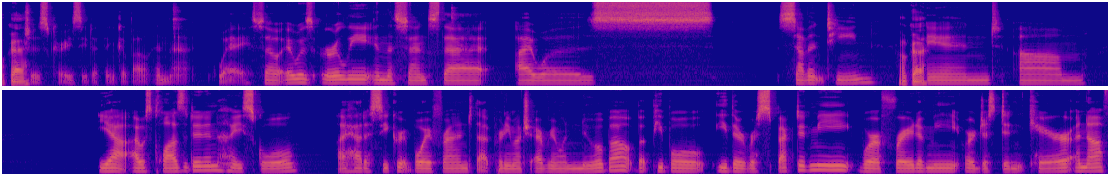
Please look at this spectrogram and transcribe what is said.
Okay. which is crazy to think about in that way. So it was early in the sense that I was 17 Okay. and um yeah, I was closeted in high school. I had a secret boyfriend that pretty much everyone knew about, but people either respected me, were afraid of me, or just didn't care enough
